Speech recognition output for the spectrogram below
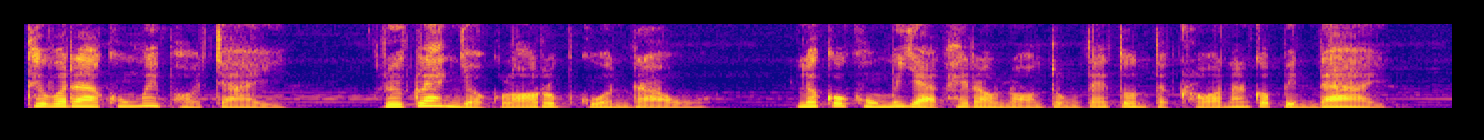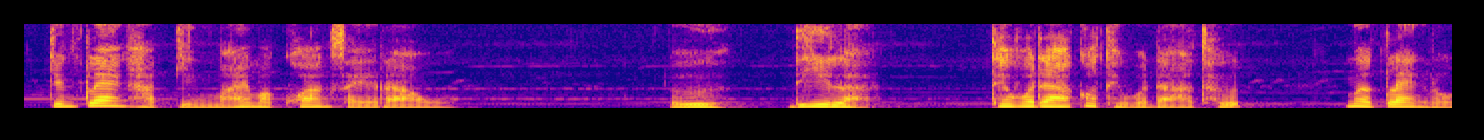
เทวดาคงไม่พอใจ หรือแกล้งหยอกล้อรบกวนเรา แล้วก็คงไม่อยากให้เรานอนตรงใต้ต้นตะเคราะห์นั้นก็เป็นได้ จึงแกล้งหักกิ่งไม้มาคว้างใส่เรา เออ ดีละเทวดาก็เทวดาเถอะ เมื่อแกล้งเรา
